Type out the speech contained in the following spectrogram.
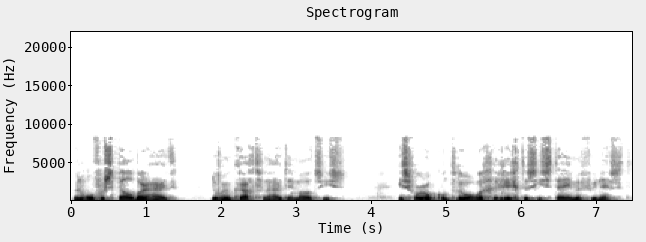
hun onvoorspelbaarheid door hun kracht vanuit emoties, is voor op controle gerichte systemen funest.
